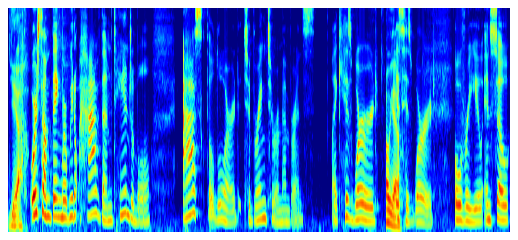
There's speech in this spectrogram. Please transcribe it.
Yeah. Or something where we don't have them tangible. Ask the Lord to bring to remembrance. Like his word oh, yeah. is his word over you. And so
